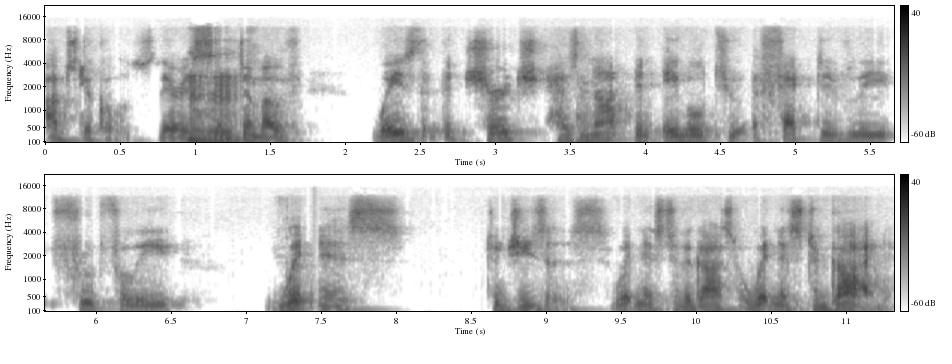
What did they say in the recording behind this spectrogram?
obstacles. They're a mm-hmm. symptom of ways that the church has not been able to effectively, fruitfully witness to Jesus, witness to the gospel, witness to God.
